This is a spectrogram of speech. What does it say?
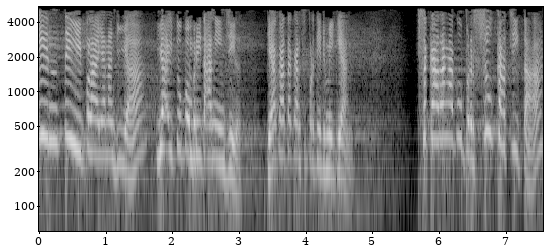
inti pelayanan dia, yaitu pemberitaan Injil. Dia katakan seperti demikian. Sekarang aku bersuka cita,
